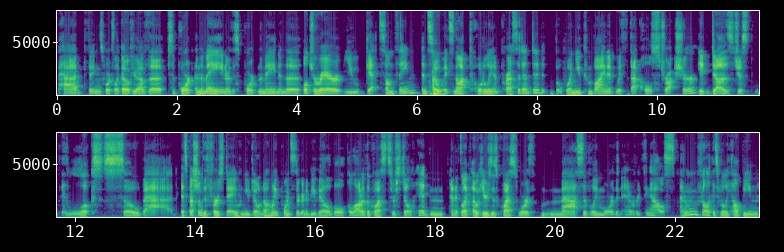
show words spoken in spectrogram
had things where it's like, oh, if you have the support and the main, or the support and the main and the ultra rare, you get something. And so it's not totally unprecedented, but when you combine it with that whole structure, it does just, it looks so bad. Especially the first day when you don't know how many points they're going to be available. A lot of the quests are still hidden, and it's like, oh, here's this quest worth massively more than everything else. I don't even feel like it's really helping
